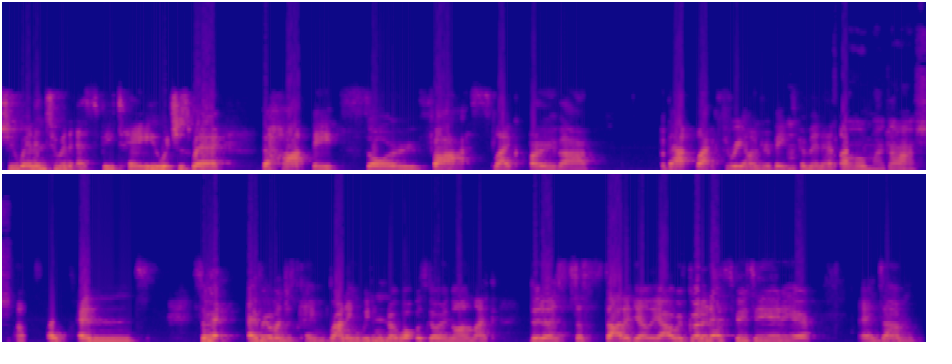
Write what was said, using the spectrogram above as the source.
she went into an SVT, which is where the heart beats so fast, like over about like 300 beats per minute. Like, oh my gosh. like, and so everyone just came running. We didn't know what was going on. Like the nurse just started yelling out, "We've got an SVT in here!" And um,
